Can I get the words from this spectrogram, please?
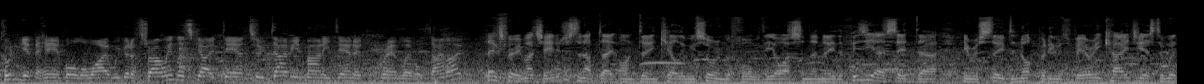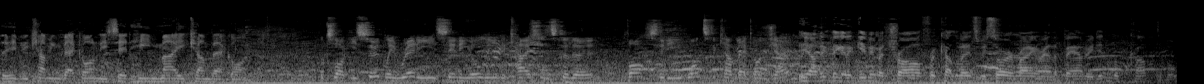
Couldn't get the handball away. We've got to throw in. Let's go down to Damien Marnie down at ground level. Damo? Thanks very much, Andrew. Just an update on Dean Kelly. We saw him before with the ice on the knee. The physio said uh, he received a knock, but he was very cagey as to whether he'd be coming back on. He said he may come back on. Looks like he's certainly ready. He's sending all the indications to the box that he wants to come back on, Joe. Yeah, I think they're going to give him a trial for a couple of minutes. We saw him running around the boundary. He didn't look comfortable.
